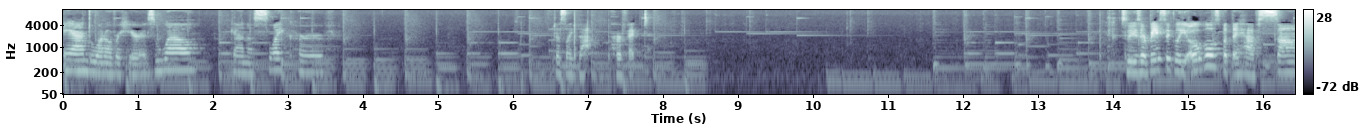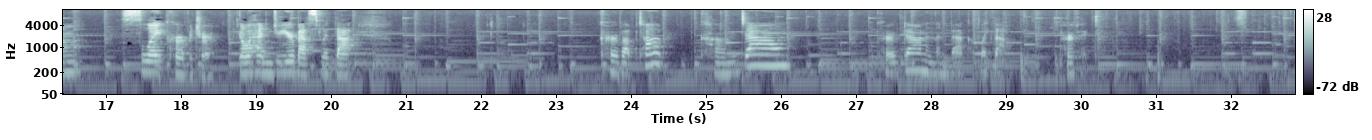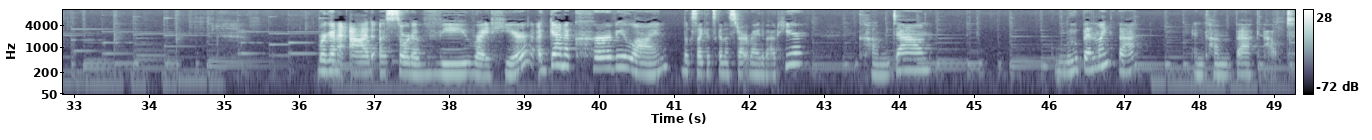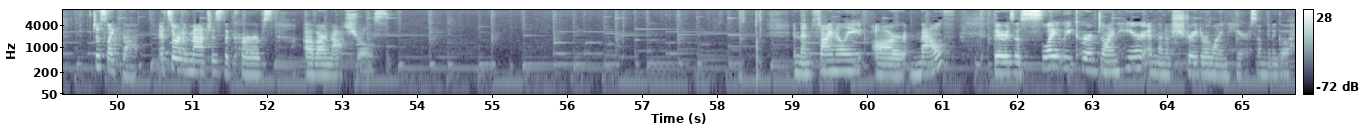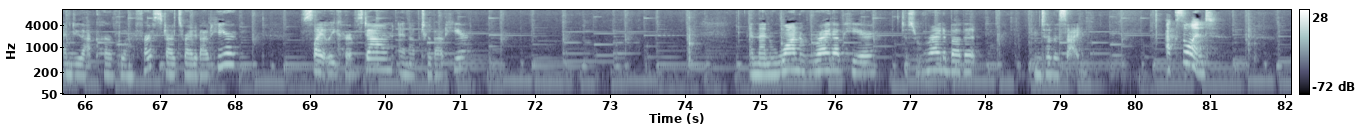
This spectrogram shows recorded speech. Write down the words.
And one over here as well. Again, a slight curve. Just like that, perfect. So these are basically ovals, but they have some slight curvature. Go ahead and do your best with that. Curve up top, come down, curve down and then back up like that. Perfect. We're gonna add a sort of V right here. Again, a curvy line. Looks like it's gonna start right about here. Come down, loop in like that, and come back out. Just like that. It sort of matches the curves of our nostrils. And then finally, our mouth. There's a slightly curved line here and then a straighter line here. So I'm gonna go ahead and do that curved one first. Starts right about here, slightly curves down and up to about here. And then one right up here, just right above it and to the side. Excellent.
